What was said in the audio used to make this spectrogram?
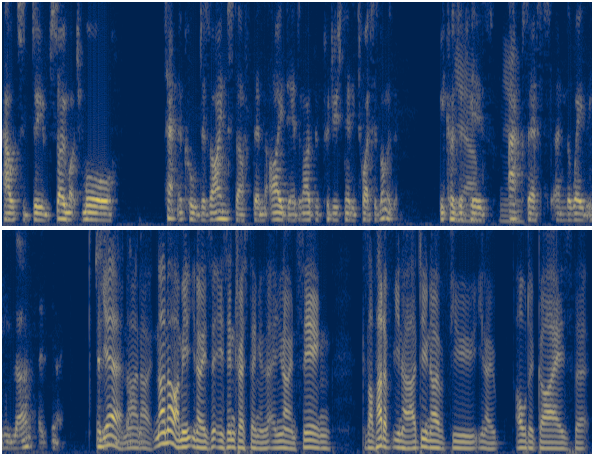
how to do so much more technical design stuff than i did and i've been produced nearly twice as long as him because Yeah, of his yeah. access and the way that he learned you know just yeah, no, no, no, no. I mean, you know, it's, it's interesting, and you know, and seeing because I've had a, you know, I do know a few, you know, older guys that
